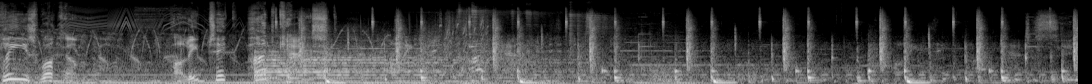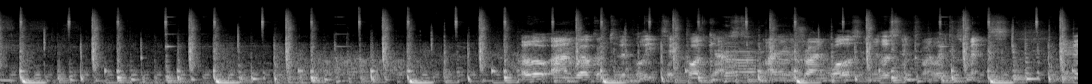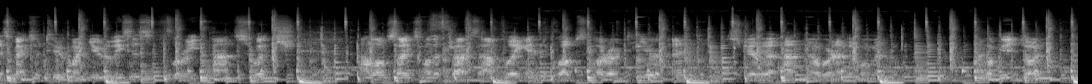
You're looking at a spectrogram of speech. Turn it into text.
Please welcome Polyptych Podcast. Hello and welcome to the Polyptych Podcast. My name is Ryan Wallace and you're listening to my latest mix. In this mix are two of my new releases, Florite and Switch, alongside some other tracks that I'm playing in the clubs around here in Australia and Melbourne at the moment. I hope you enjoy.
